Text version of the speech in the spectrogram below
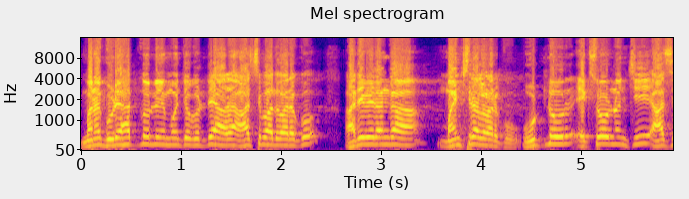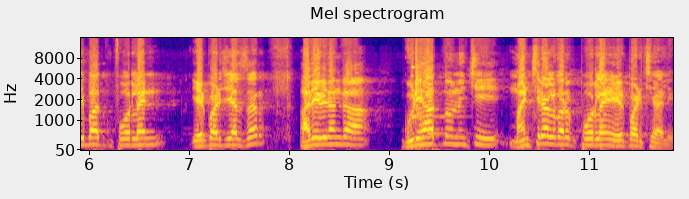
మన గుడిహత్నూరు నుంచి ఒకటి ఆసిబాద్ వరకు అదేవిధంగా మంచిర్యాల వరకు ఉట్నూరు ఎక్స్ రోడ్ నుంచి ఆసిబాద్ ఫోర్ లైన్ ఏర్పాటు చేయాలి సార్. అదేవిధంగా గుడిహాత్నూరు నుంచి మంచిర్యాల వరకు ఫోర్ లైన్ ఏర్పాటు చేయాలి.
